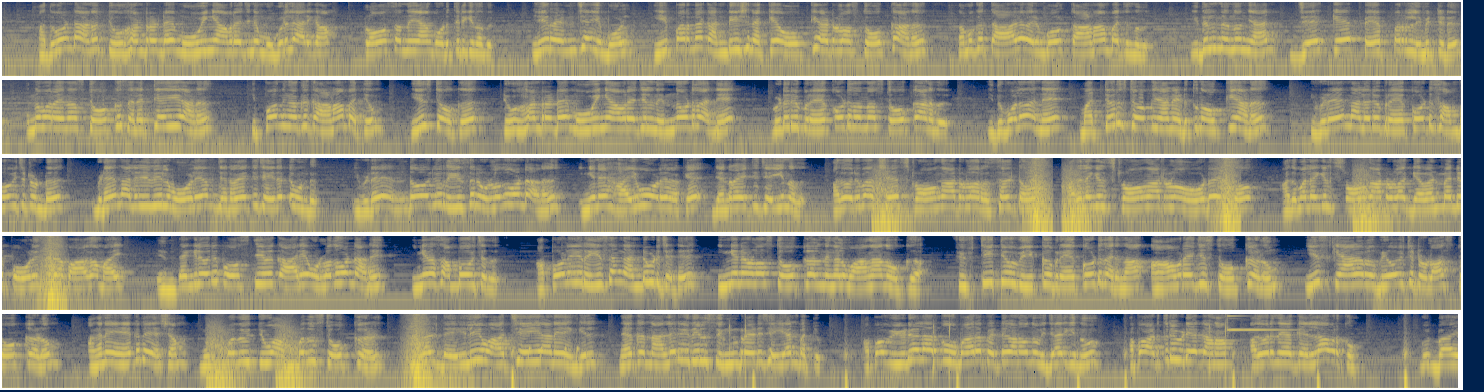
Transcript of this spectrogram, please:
അതുകൊണ്ടാണ് ടു ഹൺഡ്രഡ് ഡേ മൂവിങ് ആവറേജിന് മുകളിലായിരിക്കണം ക്ലോസ് എന്ന് ഞാൻ കൊടുത്തിരിക്കുന്നത്. ഇനി റൺ ചെയ്യുമ്പോൾ ഈ പറഞ്ഞ കണ്ടീഷനൊക്കെ ഓക്കെ ആയിട്ടുള്ള സ്റ്റോക്കാണ് നമുക്ക് താഴെ വരുമ്പോൾ കാണാൻ പറ്റുന്നത്. ഇതിൽ നിന്നും ഞാൻ ജെ കെ പേപ്പർ ലിമിറ്റഡ് എന്ന് പറയുന്ന സ്റ്റോക്ക് സെലക്ട് ചെയ്യുകയാണ്. ഇപ്പോൾ നിങ്ങൾക്ക് കാണാൻ പറ്റും ഈ സ്റ്റോക്ക് ടു ഹൺഡ്രഡ് മൂവിങ് ആവറേജിൽ നിന്നുകൊണ്ട് തന്നെ ഇവിടെ ഒരു ബ്രേക്കൗട്ട് തന്ന സ്റ്റോക്കാണിത് ഇതുപോലെ തന്നെ മറ്റൊരു സ്റ്റോക്ക് ഞാൻ എടുത്തു നോക്കിയാണ് ഇവിടെ നല്ലൊരു ബ്രേക്ക് ഔട്ട് സംഭവിച്ചിട്ടുണ്ട്. ഇവിടെ നല്ല രീതിയിൽ വോളിയം ജനറേറ്റ് ചെയ്തിട്ടുമുണ്ട്. ഇവിടെ എന്തോ ഒരു റീസൺ ഉള്ളത് കൊണ്ടാണ് ഇങ്ങനെ ഹൈ വോളിയം ഒക്കെ ജനറേറ്റ് ചെയ്യുന്നത്. അത് ഒരുപക്ഷെ സ്ട്രോങ് ആയിട്ടുള്ള റിസൾട്ടോ അതല്ലെങ്കിൽ സ്ട്രോങ് ആയിട്ടുള്ള ഓർഡേഴ്സോ അതുമല്ലെങ്കിൽ സ്ട്രോങ് ആയിട്ടുള്ള ഗവൺമെന്റ് പോളിസിയുടെ ഭാഗമായി എന്തെങ്കിലും ഒരു പോസിറ്റീവ് കാര്യം ഉള്ളത് കൊണ്ടാണ് ഇങ്ങനെ സംഭവിച്ചത്. അപ്പോൾ ഈ റീസൺ കണ്ടുപിടിച്ചിട്ട് ഇങ്ങനെയുള്ള സ്റ്റോക്കുകൾ നിങ്ങൾ വാങ്ങാൻ നോക്കുക. ഫിഫ്റ്റി ടു വീക്ക് ബ്രേക്കൗട്ട് തരുന്ന ആവറേജ് സ്റ്റോക്കുകളും ഈ സ്കാനർ ഉപയോഗിച്ചിട്ടുള്ള സ്റ്റോക്കുകളും അങ്ങനെ ഏകദേശം മുപ്പത് ടു അമ്പത് സ്റ്റോക്കുകൾ നിങ്ങൾ ഡെയിലി വാച്ച് ചെയ്യുകയാണെങ്കിൽ നിങ്ങൾക്ക് നല്ല രീതിയിൽ സിംഗ് ട്രേഡ് ചെയ്യാൻ പറ്റും. അപ്പോൾ വീഡിയോ എല്ലാവർക്കും ഉപകാരപ്പെട്ട് കാണുമെന്ന് വിചാരിക്കുന്നു. അപ്പോൾ അടുത്തൊരു വീഡിയോ കാണാം. അതുവരെ നിങ്ങൾക്ക് എല്ലാവർക്കും ഗുഡ് ബൈ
